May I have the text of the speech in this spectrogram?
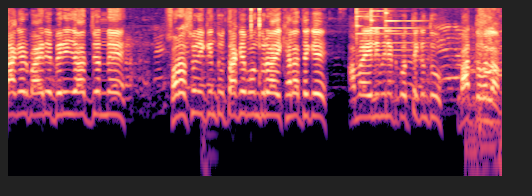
দাগের বাইরে বেরিয়ে যাওয়ার জন্য সরাসরি কিন্তু তাকে বন্ধুরা এই খেলা থেকে আমরা এলিমিনেট করতে কিন্তু বাধ্য হলাম।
